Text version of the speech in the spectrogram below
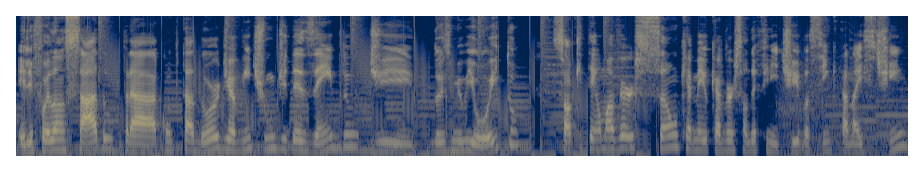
Ele foi lançado para computador dia 21 de dezembro de 2008, só que tem uma versão que é meio que a versão definitiva, assim, que tá na Steam,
